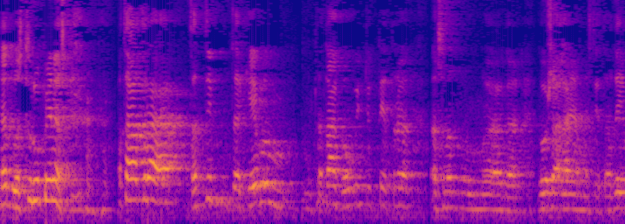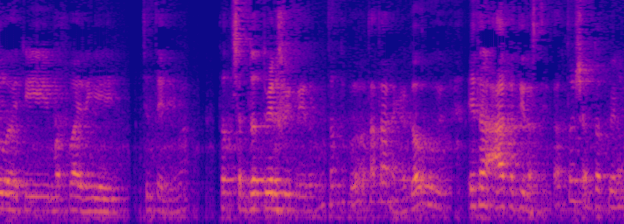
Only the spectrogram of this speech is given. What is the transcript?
तद् वस्तुरूपेण अस्ति। अतः अत्र तद् त- केवलं तथा गौ इत्युक्ते अत्र अस्मत् गौशालायाम् अस्ति तदेव इति मत्वा यदि चिन्तयति वा? तत् शब्दत्वेन स्वीक्रियते। तत् तथा न गौ यथा आकृतिरस्ति, तत्तु शब्दत्वेन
